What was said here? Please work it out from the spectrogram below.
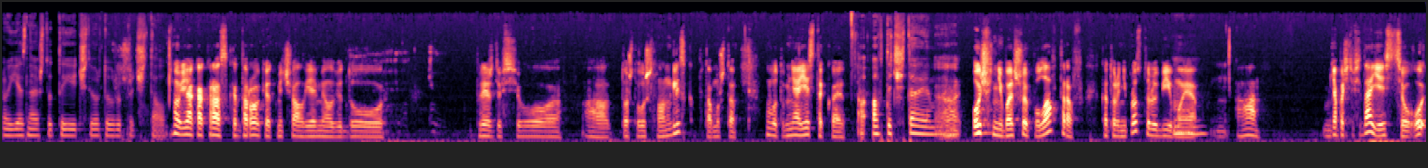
Я знаю, что ты четвертую уже прочитал. Ну, я как раз, когда Рокки отмечал, я имел в виду прежде всего а, то, что вышло на английском, потому что, ну вот у меня есть такая... А, авточитаемая. А, очень небольшой пул авторов, которые не просто любимые, mm-hmm. а у меня почти всегда есть о-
